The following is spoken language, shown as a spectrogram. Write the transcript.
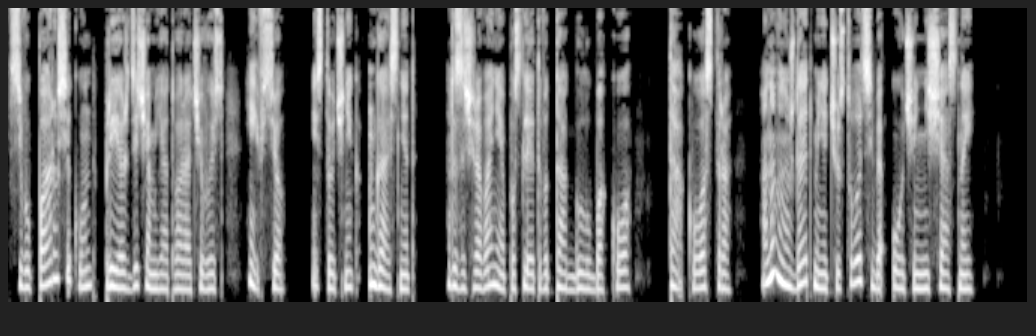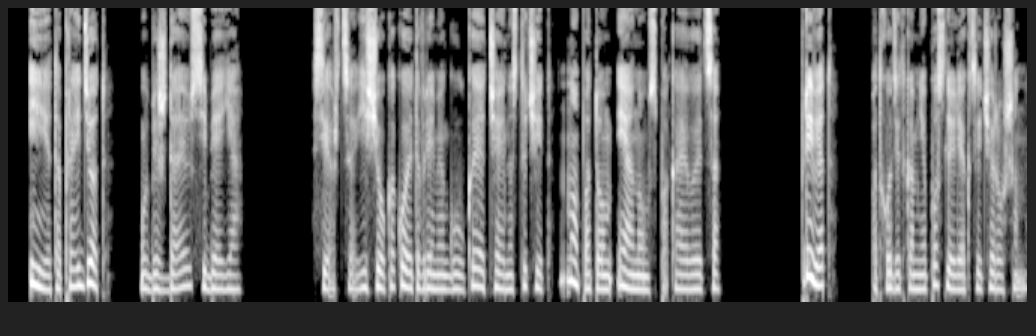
Всего пару секунд, прежде чем я отворачиваюсь, и все. Источник гаснет. Разочарование после этого так глубоко, так остро. Оно вынуждает меня чувствовать себя очень несчастной. И это пройдет, убеждаю себя я. Сердце еще какое-то время гулко и отчаянно стучит, но потом и оно успокаивается. «Привет», Подходит ко мне после лекции Чарушин.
